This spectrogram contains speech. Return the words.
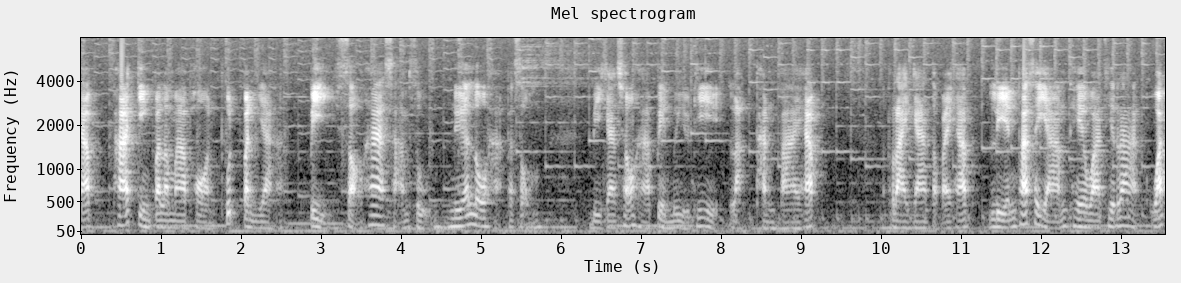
ครับพระกิ่งปรมาพรพุทธปัญญา ปี 2530 เนื้อโลหะผสม มีการเช่าหาเปลี่ยนมืออยู่ที่หลักพันปลายครับ รายการต่อไปครับ เหรียญพระสยามเทวาธิราช วัด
